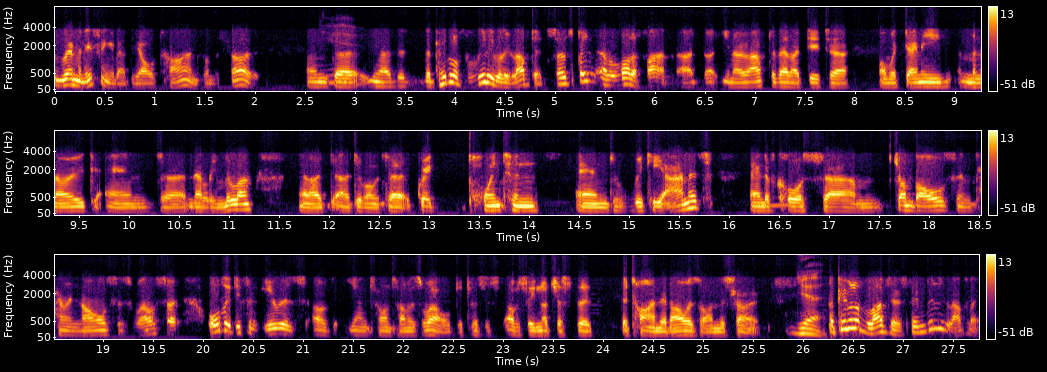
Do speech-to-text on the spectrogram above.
reminiscing about the old times on the show. And uh, you know, the, the people have really, really loved it. So it's been a lot of fun. Uh, uh, you know, after that, I did uh, one with Dannii Minogue and uh, Natalie Miller, and I, I did one with uh, Greg Poynton and Ricky Arnott, and of course um, John Bowles and Karen Knowles as well. So all the different eras of Young Talent Time as well, because it's obviously not just the, the time that I was on the show. Yeah. But people have loved it. It's been really lovely.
